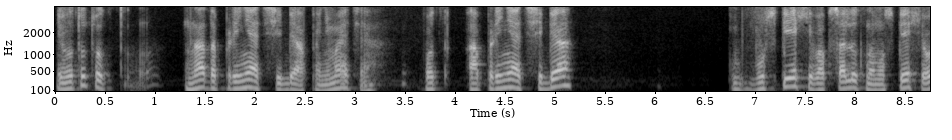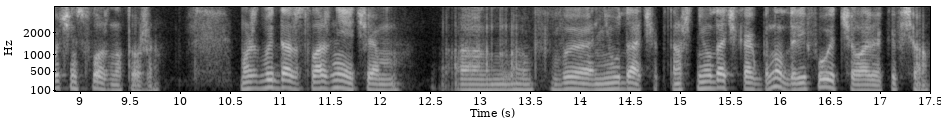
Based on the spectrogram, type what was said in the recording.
И вот тут вот надо принять себя, понимаете? Вот, а принять себя в успехе, в абсолютном успехе очень сложно тоже. Может быть, даже сложнее, чем эм, в неудаче, потому что неудача как бы, ну, дрейфует человек и все.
